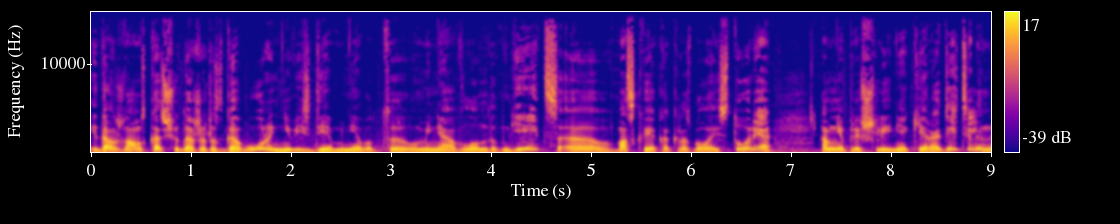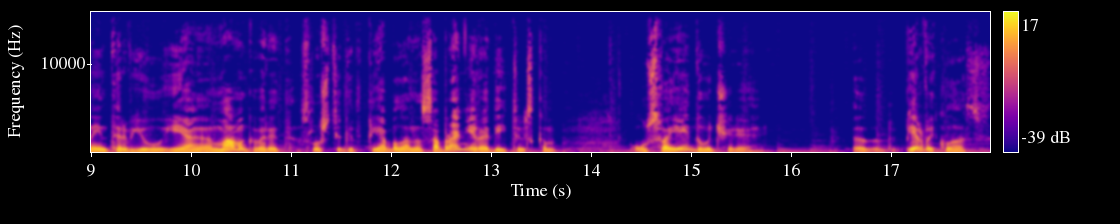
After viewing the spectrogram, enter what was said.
и должна вам сказать, что даже разговоры не везде. Мне вот э, у меня в Лондон Гейтс, э, в Москве как раз была история, ко мне пришли некие родители на интервью, и э, мама говорит, слушайте, говорит, я была на собрании родительском у своей дочери, первый класс,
